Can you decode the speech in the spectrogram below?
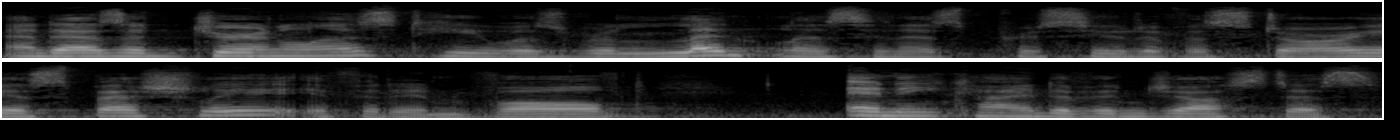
and as a journalist, he was relentless in his pursuit of a story, especially if it involved any kind of injustice.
